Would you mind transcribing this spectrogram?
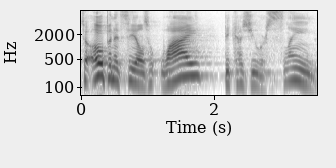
to open its seals. Why? Because you were slain,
